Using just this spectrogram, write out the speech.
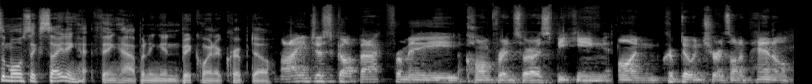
the most exciting thing happening in Bitcoin or crypto? I just got back from a conference where I was speaking on crypto insurance on a panel.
